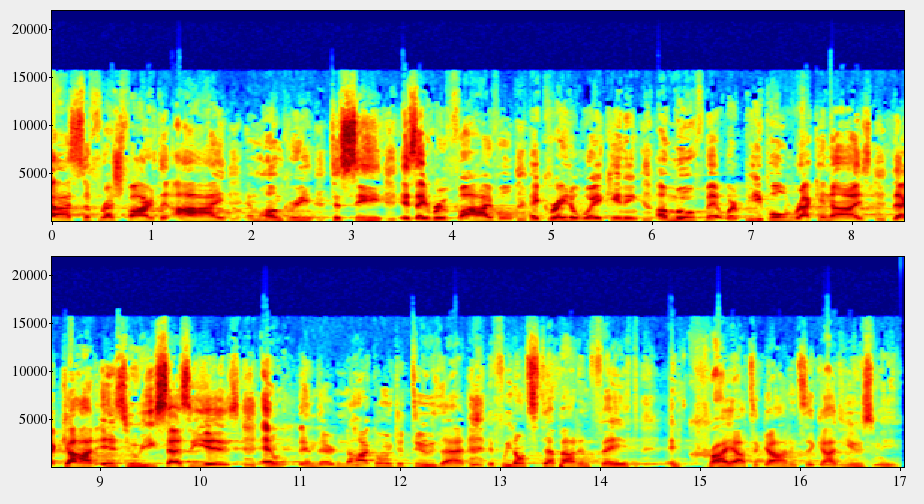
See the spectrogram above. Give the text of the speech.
That's the fresh fire that I am hungry to see is a revival, a great awakening, a movement where people recognize that God is who he says he is. And, and they're not going to do that if we don't step out in faith and cry out to God and say, God, use me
